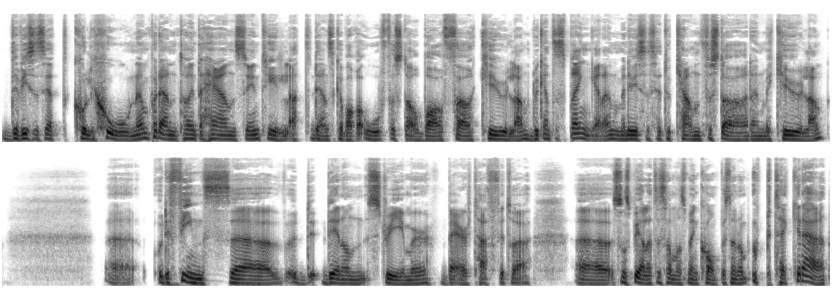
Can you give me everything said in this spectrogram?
det visar sig att kollisionen på den tar inte hänsyn till att den ska vara oförstörbar för kulan. Du kan inte spränga den, men det visar sig att du kan förstöra den med kulan. Uh, och det finns, uh, det är någon streamer, Bear Taffy tror jag, uh, som spelar tillsammans med en kompis när de upptäcker det här att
